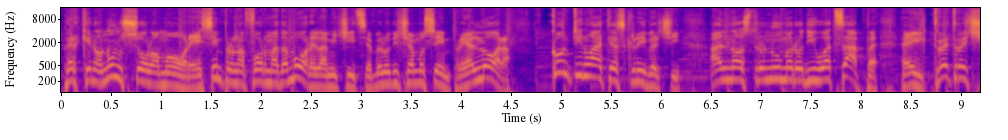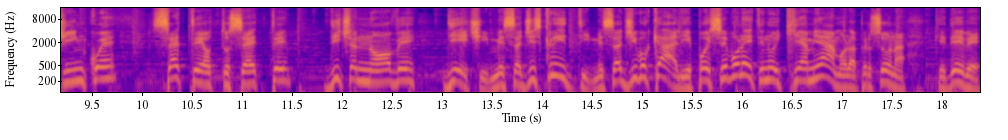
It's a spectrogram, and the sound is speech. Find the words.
perché no, non solo amore, è sempre una forma d'amore l'amicizia, ve lo diciamo sempre. E allora, continuate a scriverci al nostro numero di WhatsApp, è il 335 787 19 10 messaggi scritti, messaggi vocali e poi se volete noi chiamiamo la persona che deve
